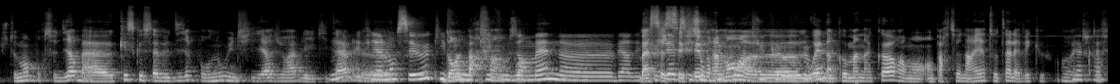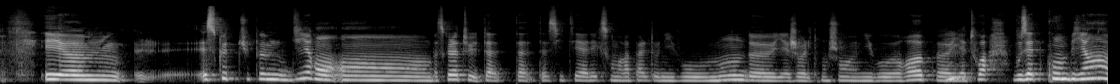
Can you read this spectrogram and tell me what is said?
justement pour se dire bah, qu'est-ce que ça veut dire pour nous une filière durable et équitable. et finalement, c'est eux qui, dans vous, le parfum, qui vous emmènent euh, vers des bah, sujets ça qui fait vraiment euh, ouais, d'un commun accord en, partenariat total avec eux. Ouais, tout à fait. Et euh, est-ce que tu peux me dire, en, parce que là, tu as, cité Alexandra Palt au niveau monde, il y a Joël Tronchon au niveau Europe, il y a mmh. toi. Vous êtes combien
